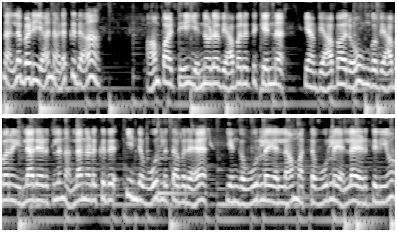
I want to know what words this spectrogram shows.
நல்லபடியா நடக்குதா? ஆம் பாட்டி என்னோட வியாபாரத்துக்கு என்ன? என் வியாபாரம் உங்க வியாபாரம் இல்லாத இடத்துல நல்லா நடக்குது. இந்த ஊர்ல தவிர எங்க ஊர்ல எல்லாம் மத்த ஊர்ல எல்லா இடத்துலயும்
